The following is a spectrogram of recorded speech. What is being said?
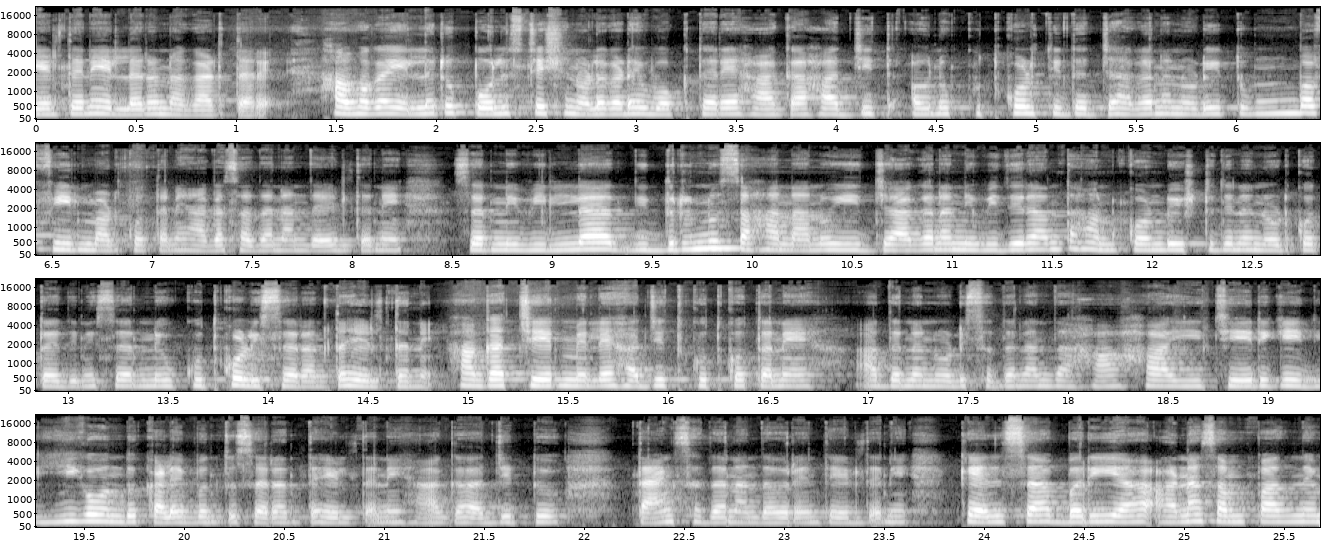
ಹೇಳ್ತಾನೆ ಎಲ್ಲರೂ ನಗಾಡ್ತಾರೆ. ಆವಾಗ ಎಲ್ಲರೂ ಪೊಲೀಸ್ ಸ್ಟೇಷನ್ ಒಳಗಡೆ ಹೋಗ್ತಾರೆ. ಆಗ ಅಜಿತ್ ಅವನು ಕುತ್ಕೊಳ್ತಿದ್ದ ಜಾಗನ ನೋಡಿ ತುಂಬ ಫೀಲ್ ಮಾಡ್ಕೋತಾನೆ. ಆಗ ಸದಾನಂದ ಹೇಳ್ತಾನೆ, ಸರ್, ನೀವು ಇಲ್ಲದಿದ್ರೂ ಸಹ ನಾನು ಈ ಜಾಗನ ನೀವು ಇದ್ದೀರಾ ಅಂತ ಅಂದ್ಕೊಂಡು ಇಷ್ಟು ದಿನ ನೋಡ್ಕೋತಾ ಇದ್ದೀನಿ. ಸರ್, ನೀವು ಕುತ್ಕೊಳ್ಳಿ ಸರ್ ಅಂತ ಹೇಳ್ತಾನೆ. ಆಗ ಚೇರ್ ಮೇಲೆ ಅಜಿತ್ ಕುತ್ಕೋತಾನೆ. ಅದನ್ನು ನೋಡಿ ಸದಾನಂದ ಹಾ ಹಾ ಈ ಚೇರಿಗೆ ಈಗ ಒಂದು ಕಳೆ ಬಂತು ಸರ್ ಅಂತ ಹೇಳ್ತಾನೆ. ಆಗ ಅಜಿತ್, ಥ್ಯಾಂಕ್ಸ್ ಸದಾನಂದ ಅವರೇ ಅಂತ ಹೇಳ್ತಾನೆ. ಕೆಲಸ ಬರೀ ಹಣ ಸಂಪಾದನೆ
